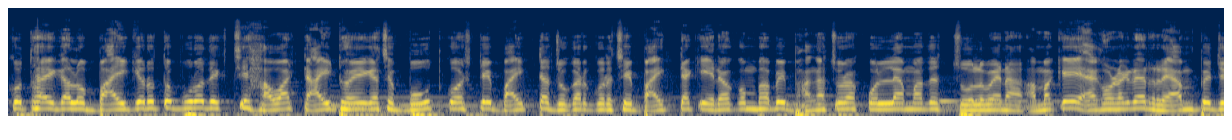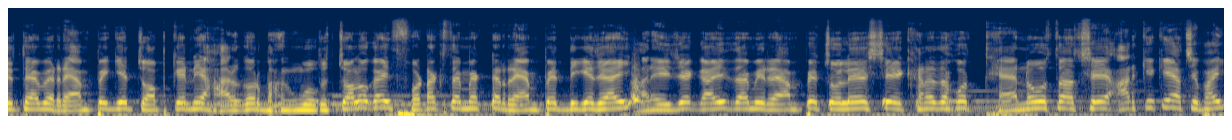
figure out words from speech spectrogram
কোথায় গেল? বাইকেরও তো পুরো দেখছি হাওয়া টাইট হয়ে গেছে। বহুত কষ্টে বাইকটা জোগাড় করেছে। বাইকটাকে এরকম ভাবে ভাঙাচোরা করলে আমাদের চলবে না। আমাকে এখন একটা র্যাম্পে যেতে হবে। র্যাম্পে গিয়ে চপকে নিয়ে হাড়গড় ভাঙবো। তো চলো গাইজ ফটাক্সে আমি একটা র্যাম্পের দিকে যাই। আর, এই যে গাইজ আমি র্যাম্পে চলে এসেছি। এখানে দেখো থ্যানোস আছে। আর কে কে আছে, ভাই?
